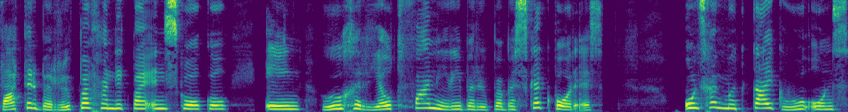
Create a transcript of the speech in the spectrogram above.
watter beroepe gaan dit by inskakel en hoe gereeld van hierdie beroepe beskikbaar is. Ons gaan moet kyk hoe ons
